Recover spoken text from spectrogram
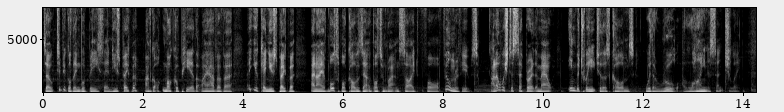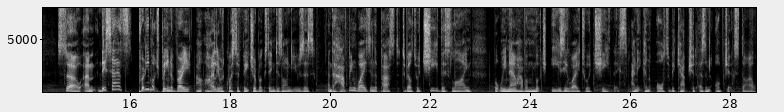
So typical thing would be, say, a newspaper. I've got a mock-up here that I have of a, a UK newspaper, and I have multiple columns down at the bottom right-hand side for film reviews. And I wish to separate them out in between each of those columns with a rule, a line essentially. So um, this has pretty much been a very highly requested feature amongst InDesign users, and there have been ways in the past to be able to achieve this line, but we now have a much easier way to achieve this, and it can also be captured as an object style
